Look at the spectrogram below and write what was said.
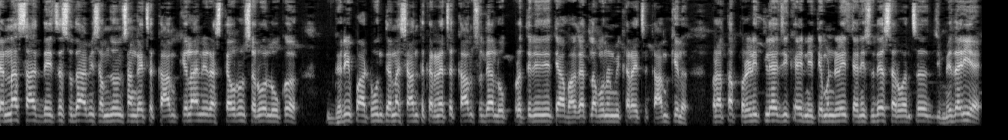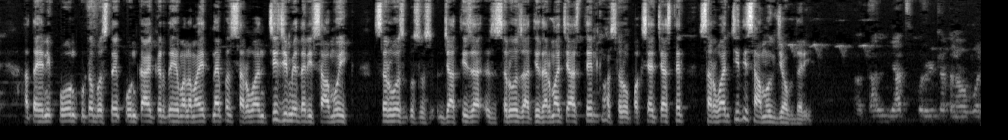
त्यांना साथ द्यायचं सुद्धा आम्ही समजावून सांगायचं काम केलं आणि रस्त्यावरून सर्व लोक घरी पाठवून त्यांना शांत करण्याचं काम सुद्धा लोकप्रतिनिधी त्या भागातला म्हणून मी करायचं काम केलं. पण आता परळीतल्या जी काही नेते मंडळी त्यांनी सुद्धा सर्वांचं जिम्मेदारी आहे. आता ह्यांनी कोण कुठं बसतंय कोण काय करतंय हे मला माहीत नाही पण सर्वांची जिम्मेदारी सामूहिक. सर्व जाती जा- सर्व जाती धर्माचे असतील किंवा सर्व पक्षाचे असतील सर्वांची ती सामूहिक जबाबदारी आहे. काल याच पूर्वीच्या तणावावर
